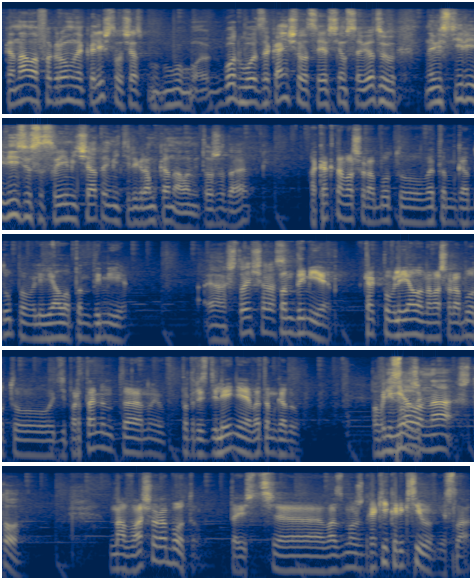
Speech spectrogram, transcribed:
каналов огромное количество. Вот сейчас год будет заканчиваться, я всем советую навести ревизию со своими чатами и телеграм-каналами тоже, да. А как на вашу работу в этом году повлияла пандемия? Э, что еще раз? Пандемия. Как повлияла на вашу работу департамента, ну и подразделения в этом году? Повлияла Слушай, на что? На вашу работу. То есть, э, возможно, какие коррективы внесла?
